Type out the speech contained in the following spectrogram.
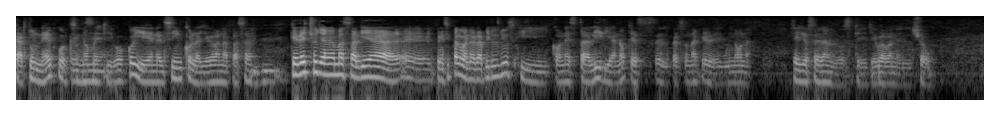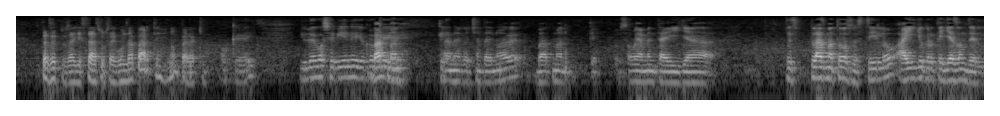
Cartoon Network, Creo si no me sí. equivoco, y en el 5 la llegaban a pasar. Que de hecho ya nada más salía, eh, el principal, bueno, era Beetlejuice y con esta Lidia, ¿no? Que es el personaje de Winona. Ellos eran los que llevaban el show. Entonces, pues ahí está su segunda parte, ¿no? Para que... Ok. Y luego se viene, yo creo Batman. que. En el 89, Batman, que pues obviamente ahí ya pues plasma todo su estilo. Ahí yo creo que ya es donde el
